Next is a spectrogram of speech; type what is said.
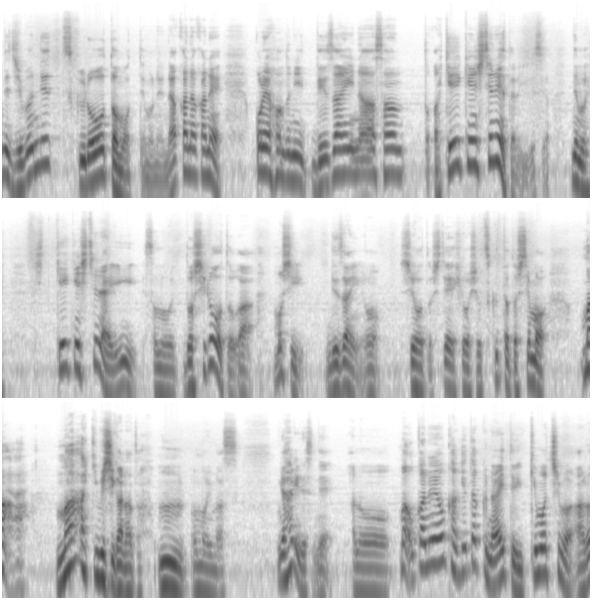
で自分で作ろうと思ってもねなかなかねこれ本当にデザイナーさんとか経験してるんやったらいいですよ。でも経験してないそのど素人がもしデザインをしようとして表紙を作ったとしてもまあまあ厳しいかなと、うん、思います。やはりですねあの、まあ、お金をかけたくないという気持ちもある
